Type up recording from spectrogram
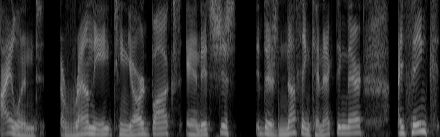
island around the 18 yard box, and it's just there's nothing connecting there. I think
